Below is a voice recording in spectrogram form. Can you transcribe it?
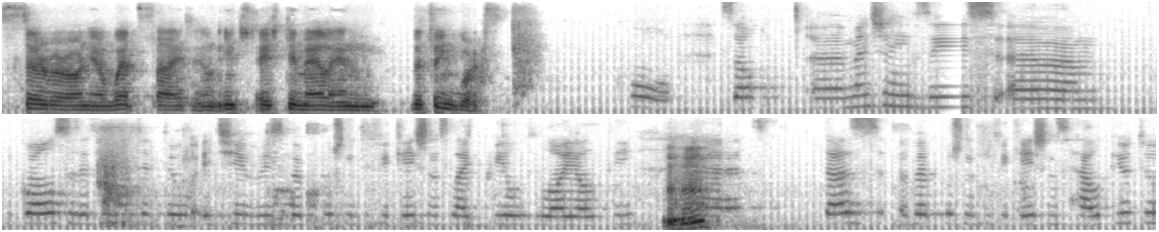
server on your website on each HTML and the thing works. Cool. So uh, mentioning these um, goals that you wanted to achieve with web push notifications like build loyalty, mm -hmm. uh, does web push notifications help you to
